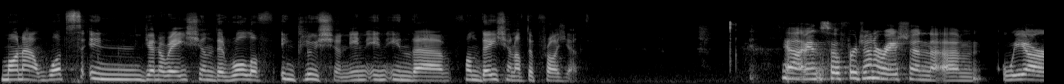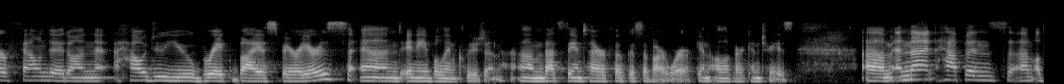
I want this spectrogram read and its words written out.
Mona, what's in generation the role of inclusion in, in, in the foundation of the project? Yeah, I mean, so for Generation, um, we are founded on how do you break bias barriers and enable inclusion. Um, that's the entire focus of our work in all of our countries. Um, and that happens, um, I'll,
